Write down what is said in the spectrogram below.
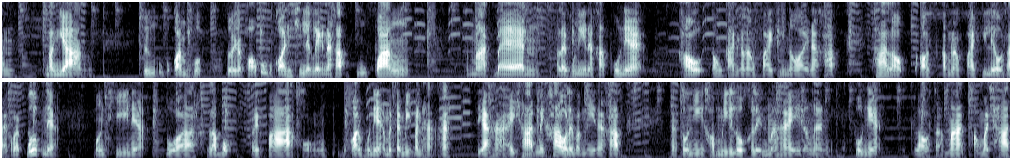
รณ์บางอย่าง ซึ่งอุปกรณ์พวกโดยเฉพาะพวกอุปกรณ์ที่ชิ้นเล็กๆนะครับ หูฟัง สมาร์ทแบนด์อะไรพวกนี้นะครับ พวกนี้เขาต้องการกำลังไฟที่น้อยนะครับ ถ้าเราเอากำลังไฟที่เร็วใส่เข้าไปปุ๊บเนี่ย บางทีเนี่ยตัวระบบไฟฟ้าของอุปกรณ์พวกนี้มันจะมีปัญหาเสียหายชาร์จไม่เข้าอะไรแบบนี้นะครับ แต่ตัวนี้เขามีโลเคเลนมาให้ดังนั้น พวกนี้ เราสามารถเอามาชาร์จ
